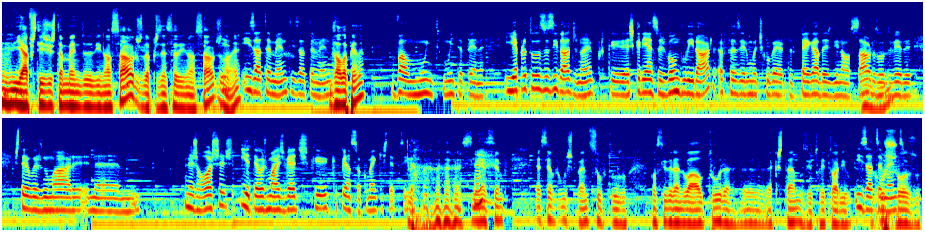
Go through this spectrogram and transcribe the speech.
E há vestígios também de dinossauros, da presença de dinossauros, não é? Exatamente, exatamente. Vale a pena? Vale muito, muito a pena. E é para todas as idades, não é? Porque as crianças vão delirar a fazer uma descoberta de pegadas de dinossauros ou de ver estrelas no mar, na- nas rochas, e até os mais velhos que, que pensam como é que isto é possível. Sim, é sempre, é sempre um espanto, sobretudo considerando a altura eh, a que estamos e o território Exatamente. rochoso.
